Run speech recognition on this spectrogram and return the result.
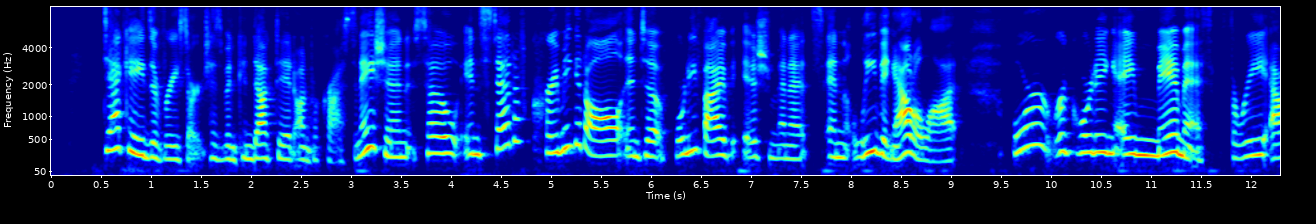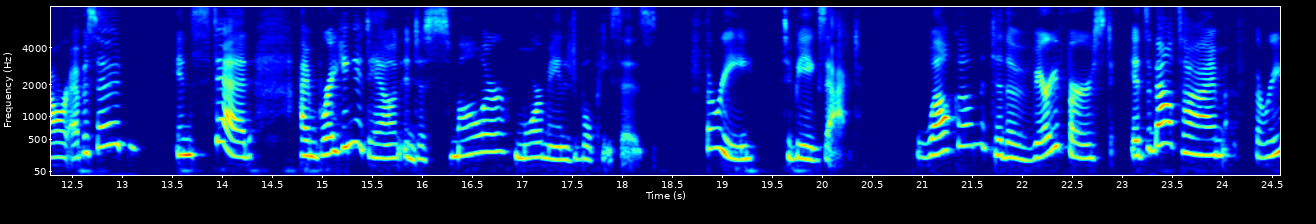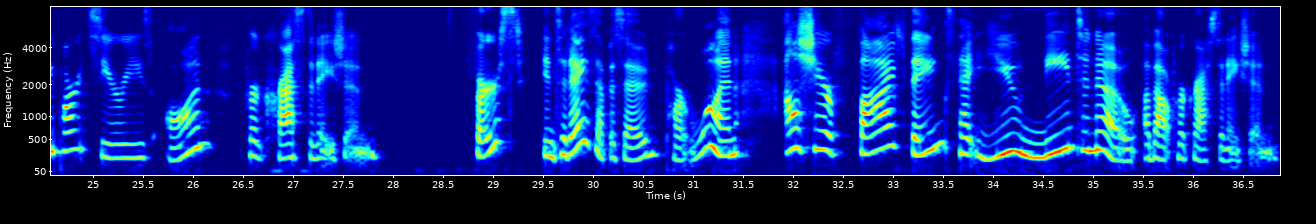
Decades of research has been conducted on procrastination, so instead of cramming it all into 45 ish minutes and leaving out a lot, or recording a mammoth three hour episode, Instead, I'm breaking it down into smaller, more manageable pieces. Three to be exact. Welcome to the very first It's About Time three part series on procrastination. First, in today's episode, part one, I'll share five things that you need to know about procrastination.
